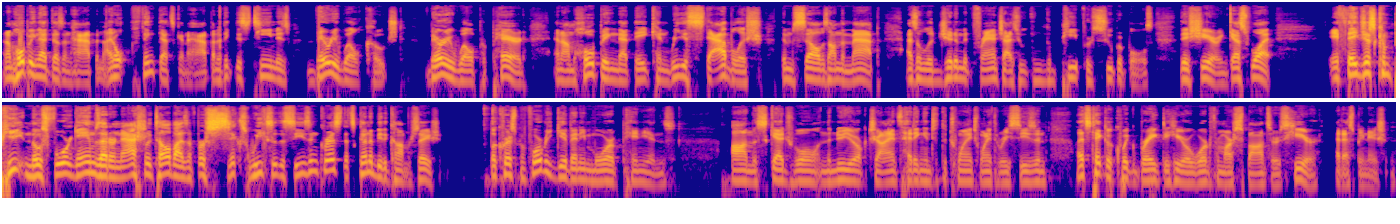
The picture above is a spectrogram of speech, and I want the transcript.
And I'm hoping that doesn't happen. I don't think that's going to happen. I think this team is very well coached, very well prepared, and I'm hoping that they can reestablish themselves on the map as a legitimate franchise who can compete for Super Bowls this year. And guess what? if they just compete in those four games that are nationally televised the first six weeks of the season, Chris, that's going to be the conversation. But, Chris, before we give any more opinions on the schedule and the New York Giants heading into the 2023 season, let's take a quick break to hear a word from our sponsors here at SB Nation.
